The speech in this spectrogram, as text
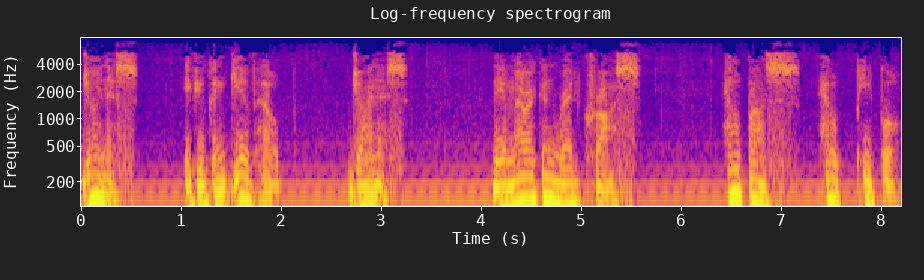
join us. If you can give help, join us. The American Red Cross. Help us help people.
